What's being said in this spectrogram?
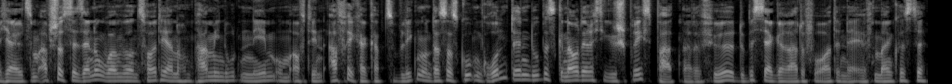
Michael, zum Abschluss der Sendung wollen wir uns heute ja noch ein paar Minuten nehmen, um auf den Afrika Cup zu blicken. Und das aus gutem Grund, denn du bist genau der richtige Gesprächspartner dafür. Du bist ja gerade vor Ort in der Elfenbeinküste.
